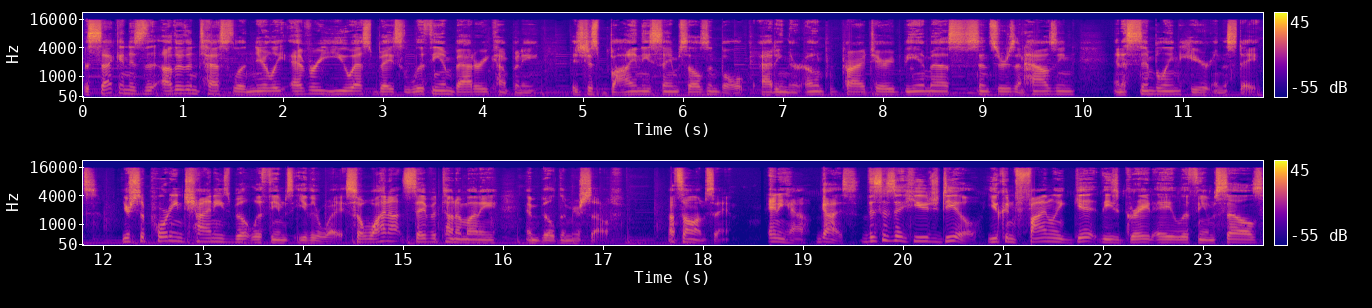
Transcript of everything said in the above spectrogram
The second is that other than Tesla, nearly every US based lithium battery company is just buying these same cells in bulk, adding their own proprietary BMS, sensors, and housing, and assembling here in the States. You're supporting Chinese built lithiums either way, so why not save a ton of money and build them yourself? That's all I'm saying. Anyhow, guys, this is a huge deal. You can finally get these grade A lithium cells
